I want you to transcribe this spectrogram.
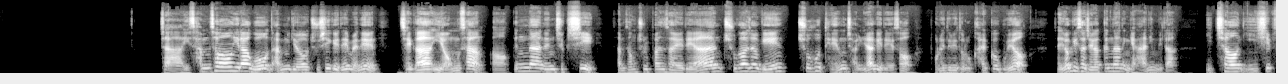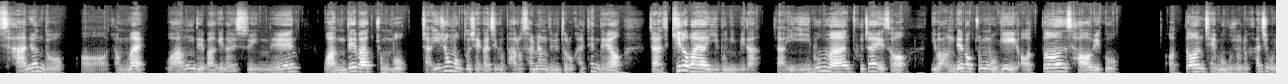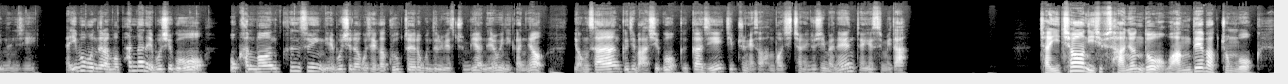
자, 이 삼성이라고 남겨주시게 되면은 제가 이 영상 어, 끝나는 즉시 삼성 출판사에 대한 추가적인 추후 대응 전략에 대해서 보내드리도록 할 거고요. 자, 여기서 제가 끝나는 게 아닙니다. 2024년도 어, 정말 왕대박이 날 수 있는 왕대박 종목. 자, 이 종목도 제가 지금 바로 설명드리도록 할 텐데요. 자, 길어봐야 2분입니다. 자, 이 2분만 투자해서 이 왕대박 종목이 어떤 사업이고 어떤 재무 구조를 가지고 있는지 자, 이 부분들 한번 판단해 보시고 꼭 한번 큰 수익 내보시라고 제가 구독자 여러분들을 위해서 준비한 내용이니까요. 영상 끄지 마시고 끝까지 집중해서 한번 시청해 주시면 되겠습니다. 자, 2024년도 왕대박 종목.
